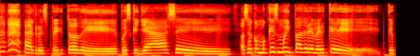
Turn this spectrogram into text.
al respecto de, pues que ya se, o sea, como que es muy padre ver que, que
